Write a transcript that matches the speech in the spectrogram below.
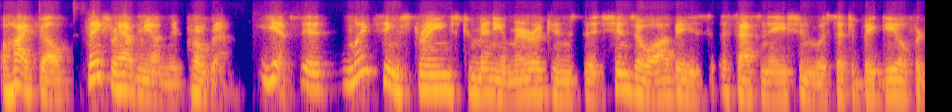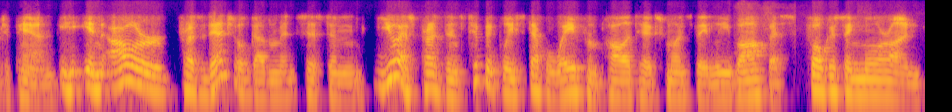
Oh, hi, Phil. Thanks for having me on the program. Yes, it might seem strange to many Americans that Shinzo Abe's assassination was such a big deal for Japan. In our presidential government system, U.S. presidents typically step away from politics once they leave office, focusing more on,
